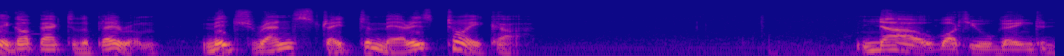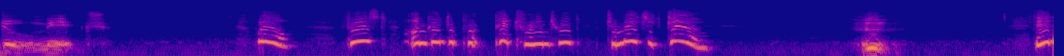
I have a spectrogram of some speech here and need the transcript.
They got back to the playroom, Midge ran straight to Mary's toy car. Now what are you going to do, Midge? Well, first I'm going to put petrol into it to make it go. Hmm. Then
